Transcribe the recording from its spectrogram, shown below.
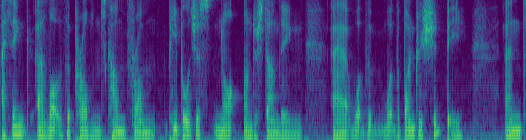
I think a lot of the problems come from people just not understanding uh, what the what the boundaries should be, and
